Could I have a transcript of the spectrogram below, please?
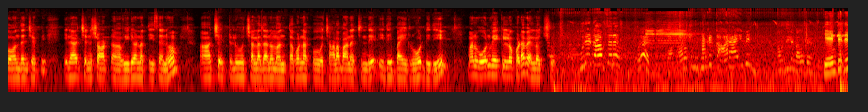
బాగుందని చెప్పి ఇలా చిన్న షార్ట్ వీడియో అన్నది తీశాను. ఆ చెట్లు చల్లదనం అంతా కూడా నాకు చాలా బాగా నచ్చింది. ఇది బై రోడ్ ఇది. మన ఓన్ వెహికల్లో కూడా వెళ్ళొచ్చు. ఏంటిది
